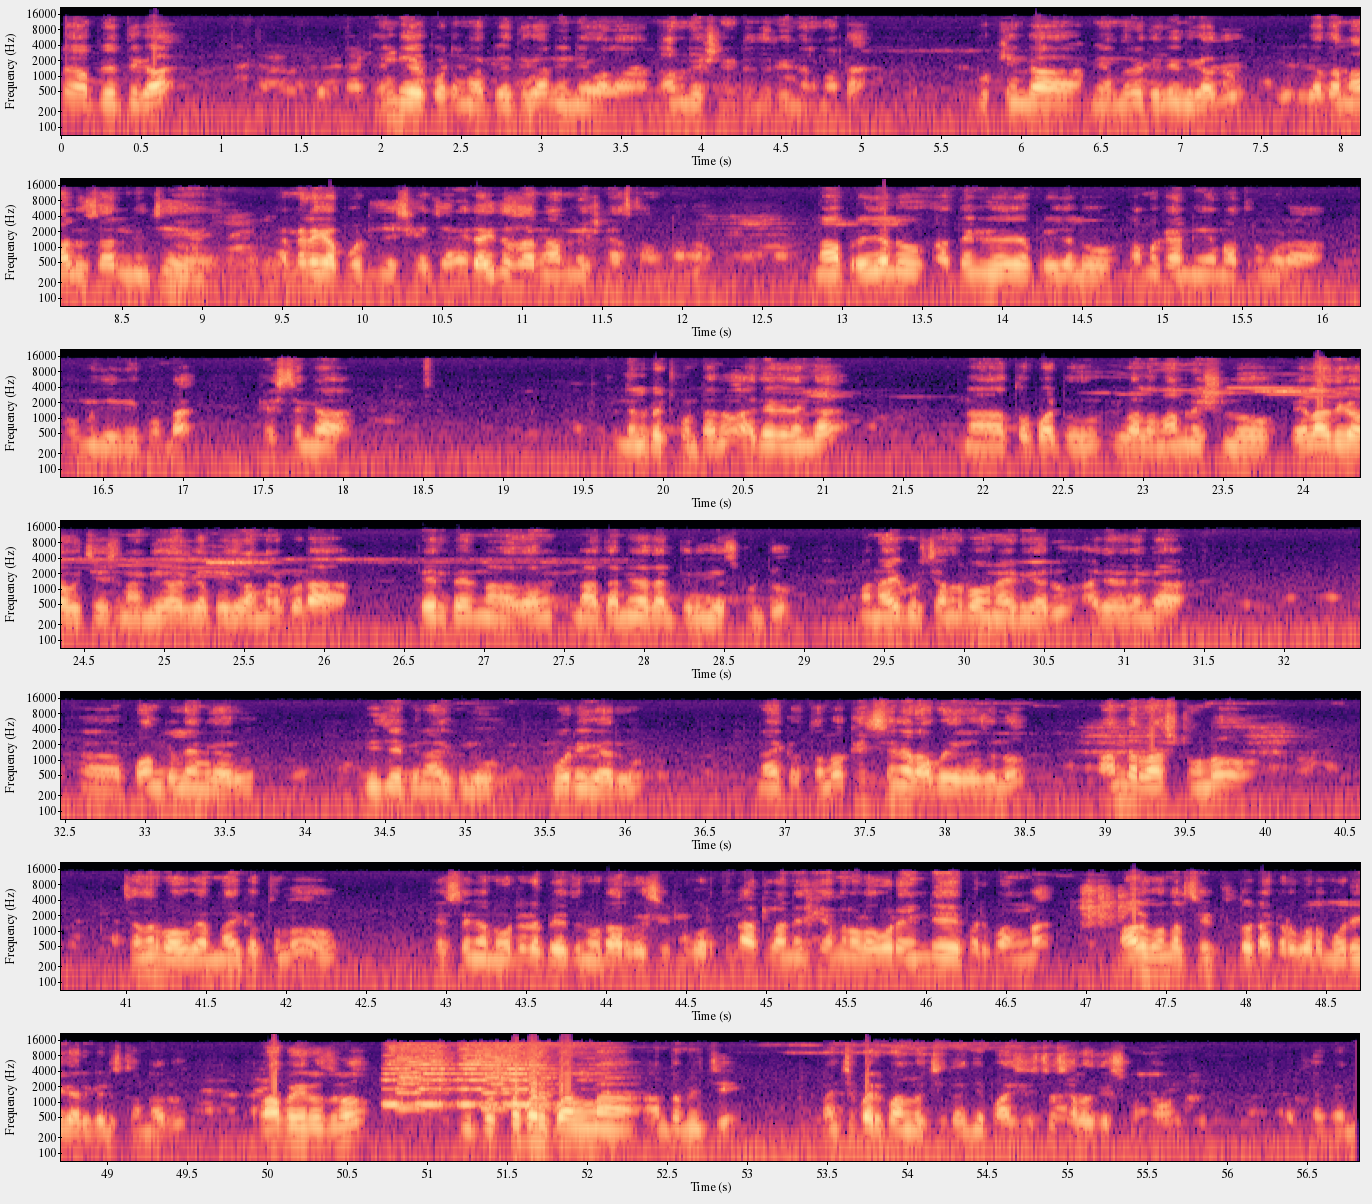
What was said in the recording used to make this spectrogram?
అభ్యర్థిగా ఎన్డీఏ కూటమి అభ్యర్థిగా నేను ఇవాళ నామినేషన్ వేయడం జరిగిందనమాట ముఖ్యంగా మీ అందరూ తెలియదు కాదు గత నాలుగు సార్ల నుంచి ఎమ్మెల్యేగా పోటీ చేసి గెలిచాను. ఇది ఐదోసారి నామినేషన్ వేస్తూ ఉన్నాను. నా ప్రజలు అర్థం నియోజక ప్రజలు నమ్మకాన్ని ఏమాత్రం కూడా ఒమ్ము చేయకుండా ఖచ్చితంగా నిలబెట్టుకుంటాను. అదేవిధంగా నాతో పాటు ఇవాళ నామినేషన్లో వేలాదిగా వచ్చేసిన నియోజక ప్రజలందరూ కూడా పేరు పేరున నా నా ధన్యవాదాలు తెలియజేసుకుంటూ మా నాయకుడు చంద్రబాబు నాయుడు గారు అదేవిధంగా పవన్ కళ్యాణ్ గారు బీజేపీ నాయకులు మోడీ గారు నాయకత్వంలో ఖచ్చితంగా రాబోయే రోజుల్లో ఆంధ్ర రాష్ట్రంలో చంద్రబాబు గారి నాయకత్వంలో ఖచ్చితంగా నూట డెబ్బై ఐదు నూట అరవై సీట్లు కొడుతుంది. అట్లానే కేంద్రంలో కూడా ఎన్డీఏ పరిపాలన నాలుగు వందల సీట్లతో అక్కడ కూడా మోడీ గారు గెలుస్తున్నారు. రాబోయే రోజుల్లో ఈ పుష్ప పరిపాలన అంతమించి మంచి పరిపాలన వచ్చిందని చెప్పి ఆశిస్తూ సెలవు తీసుకుంటా ఉన్నాను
